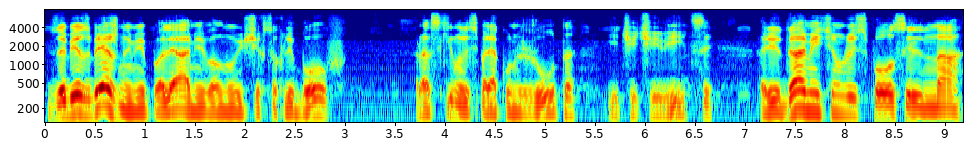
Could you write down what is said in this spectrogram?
За безбрежными полями волнующихся хлебов раскинулись поля кунжута и чечевицы, рядами тянулись полосы льна,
